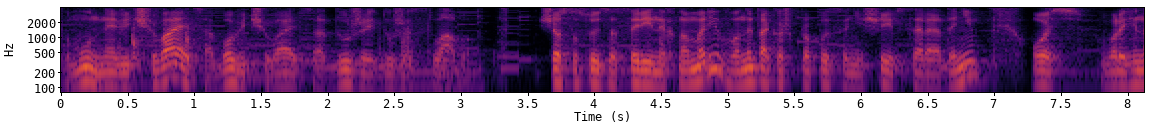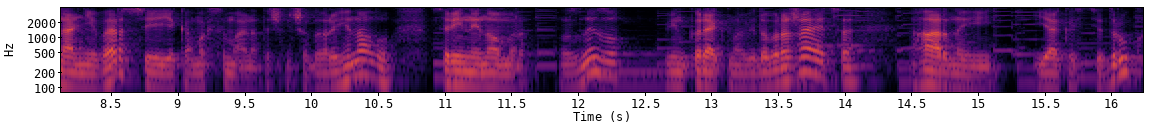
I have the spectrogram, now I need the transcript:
тому не відчувається або відчувається дуже і дуже слабо. Що стосується серійних номерів, вони також прописані ще й всередині. Ось в оригінальній версії, яка максимальна точніше до оригіналу, серійний номер знизу, він коректно відображається, гарної якості друк.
